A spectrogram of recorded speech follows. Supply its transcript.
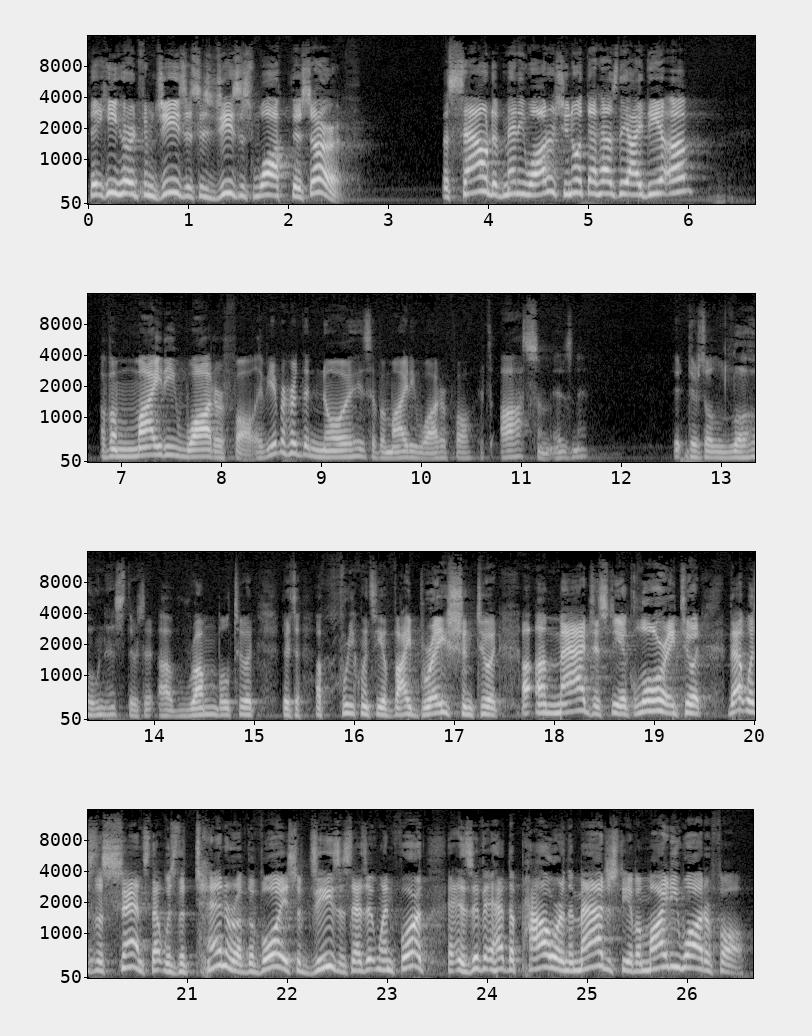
that he heard from Jesus as Jesus walked this earth. The sound of many waters, you know what that has the idea of? Of a mighty waterfall. Have you ever heard the noise of a mighty waterfall? It's awesome, isn't it? There's a lowness, there's a, a rumble to it, there's a, a, frequency, a vibration to it, a, a majesty, a glory to it. That was the sense, that was the tenor of the voice of Jesus as it went forth, as if it had the power and the majesty of a mighty waterfall.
